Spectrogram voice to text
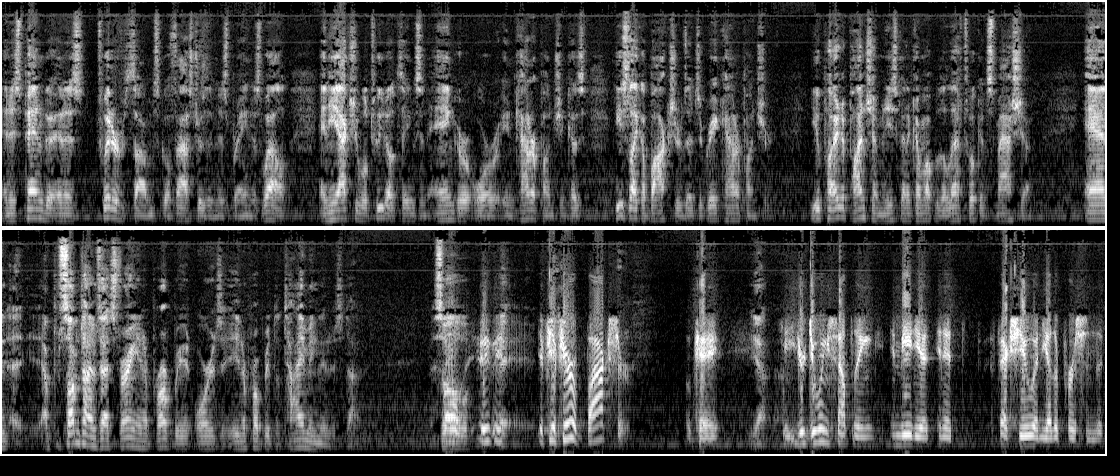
and his pen go, and his Twitter thumbs go faster than his brain as well. And he actually will tweet out things in anger or in counterpunching because he's like a boxer that's a great counterpuncher. You try to punch him, and he's going to come up with a left hook and smash you. And uh, sometimes that's very inappropriate, or it's inappropriate the timing that it's done. So, well, if, if, if you're a boxer, okay, yeah, you're doing something immediate and it affects you and the other person that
